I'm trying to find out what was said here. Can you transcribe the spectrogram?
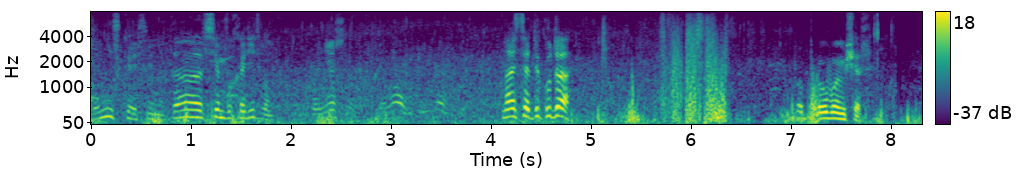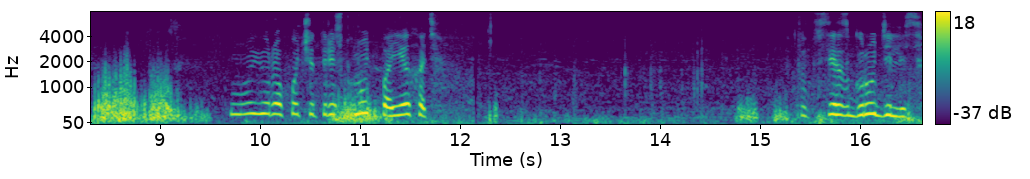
Да низкая сильно. Да надо всем выходить вам. Конечно. Настя, ты куда? Попробуем сейчас. Ну, Юра хочет рискнуть, поехать. Тут все сгрудились.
